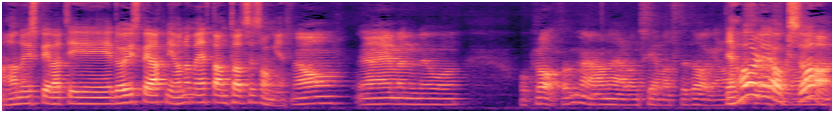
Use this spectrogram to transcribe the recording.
Han har ju spelat i... Du har ju spelat med honom ett antal säsonger. Ja, nej men och, och pratat med honom här de senaste dagarna. Det har du också?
